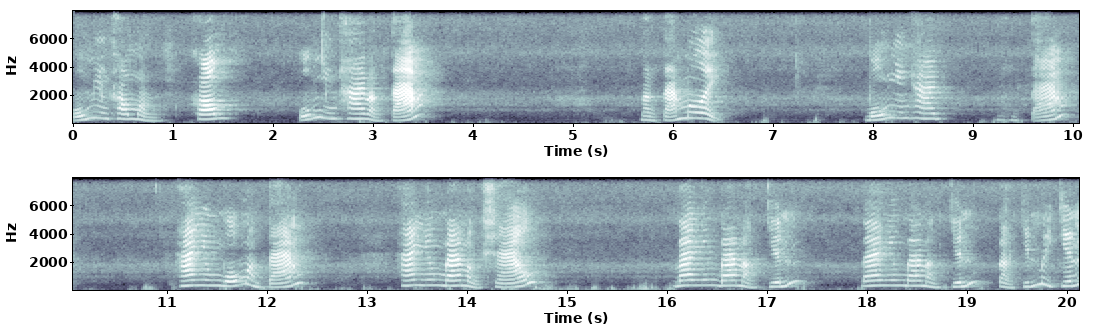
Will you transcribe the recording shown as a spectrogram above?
4 x 0 bằng 0 4 x 2 bằng 8 bằng 80 4 x 2 bằng 8 2 x 4 bằng 8 2 x 3 bằng 6 3 x 3 bằng 9 3 x 3 bằng 9 bằng 99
